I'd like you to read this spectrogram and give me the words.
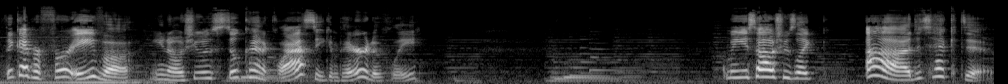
I think I prefer Ava. You know, she was still kind of classy comparatively. I mean, you saw how she was like, ah, detective.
